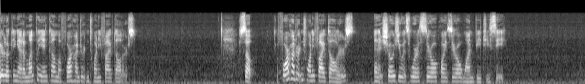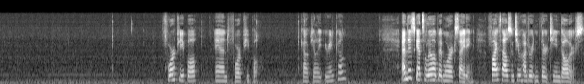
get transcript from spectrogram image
You're looking at a monthly income of $425. So $425 and it shows you it's worth 0.01 BTC. Four people and four people. Calculate your income. And this gets a little bit more exciting. $5,213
